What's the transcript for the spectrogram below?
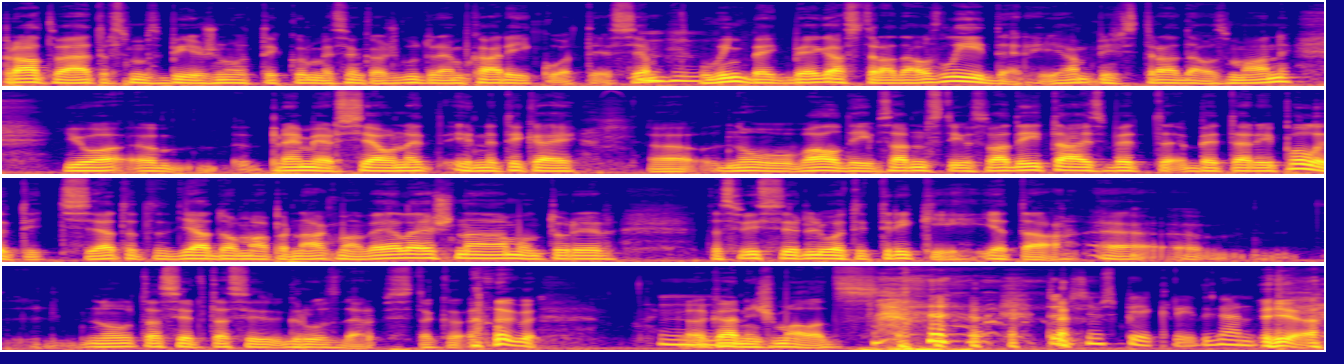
prātvētras mums bieži notika, kur mēs vienkārši gudrojam, kā rīkoties. Ja? Mm -hmm. Un viņi beig beigās strādā uz līderi. Ja? Viņi strādā uz mani, jo um, premjeras jau ne, ir ne tikai uh, nu, valdības administratīvas vadītājs, bet, bet arī politiķis. Ja? Tad, tad jādomā par nākamām vēlēšanām, un tur ir tas viss ir ļoti triki, ja tā uh, nu, tas ir, tas ir grūts darbs. Mm. Gan viņš malacis. Tur es jums piekrītu. Gan. Jā,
